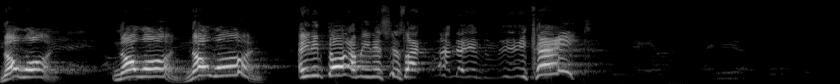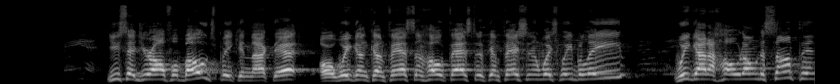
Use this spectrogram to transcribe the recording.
Not one. Not one. Not one. Ain't even thought. I mean, it's just like, you can't. You said you're awful bold speaking like that. Are we going to confess and hold fast to the confession in which we believe? We got to hold on to something.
